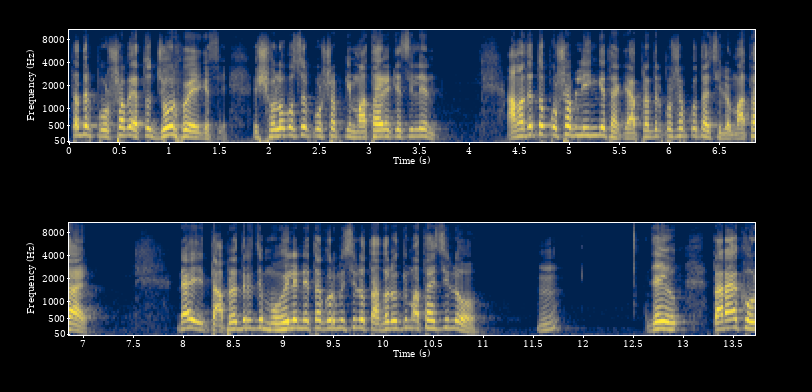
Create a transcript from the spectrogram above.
তাদের প্রস্রাবে এত জোর হয়ে গেছে। এই ষোলো বছর প্রস্রাব কি মাথায় রেখেছিলেন? আমাদের তো প্রস্রাব লিঙ্গে থাকে। আপনাদের প্রস্রাব কোথায় ছিল? মাথায়? নাই, তা আপনাদের যে মহিলা নেতাকর্মী ছিল, তাদেরও কি মাথায় ছিল? হুম? যাই হোক, তারা এখন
